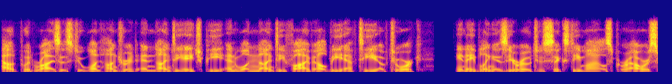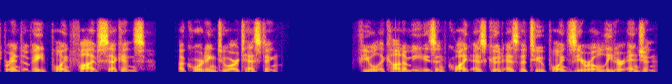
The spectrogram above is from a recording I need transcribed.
Output rises to 190 HP and 195 lb-ft of torque, enabling a 0 to 60 miles per hour sprint of 8.5 seconds, according to our testing. Fuel economy isn't quite as good as the 2.0-liter engine.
